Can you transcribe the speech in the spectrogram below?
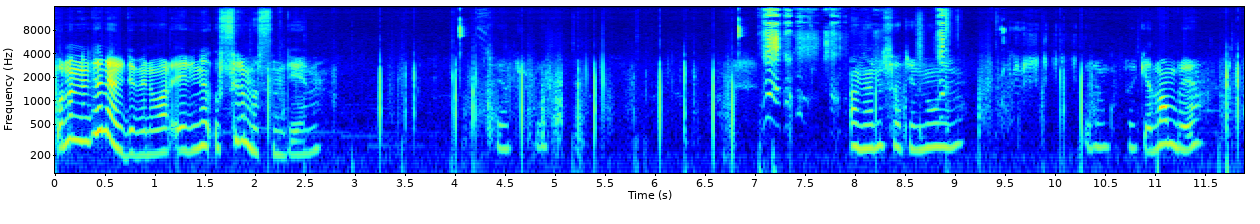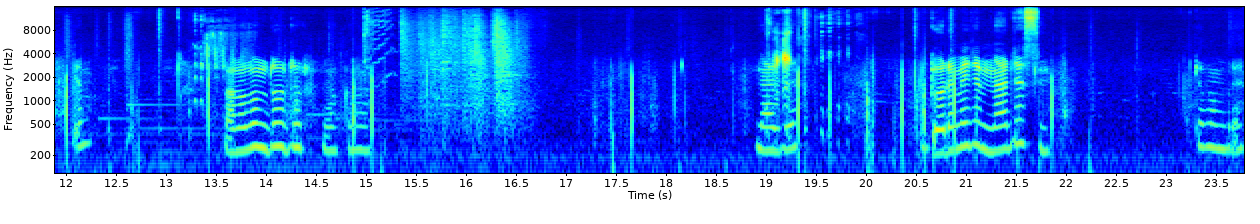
Bunun neden eldiveni var? Elini ısırmasın diye mi? Şey. Ananı satayım ne oluyor koptu. Gel lan buraya. Gel. Lan oğlum dur dur. Bir dakika. Nerede? Göremedim. Neredesin? Gel lan buraya.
